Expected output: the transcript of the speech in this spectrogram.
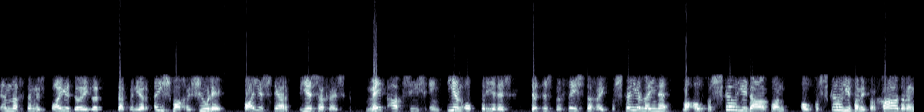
inligting is baie duidelik dat meneer Ysmagashule baie sterk besig is met aksies en teenoptredes Dit is bevestig uit verskeie lyne, maar al verskil jy daarvan, al verskil jy van die vergadering,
